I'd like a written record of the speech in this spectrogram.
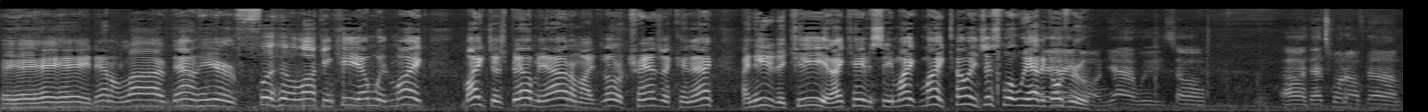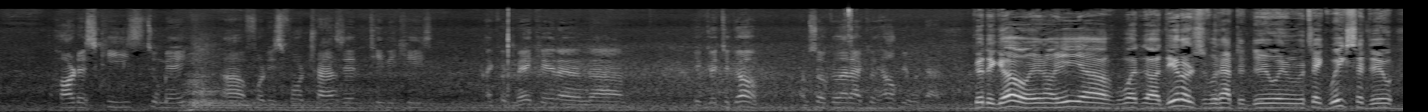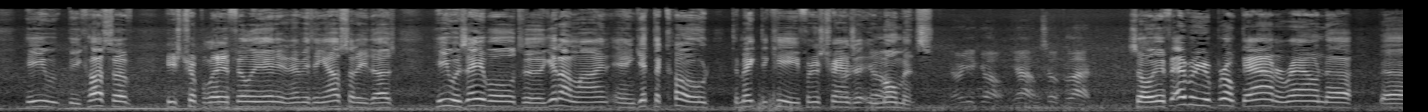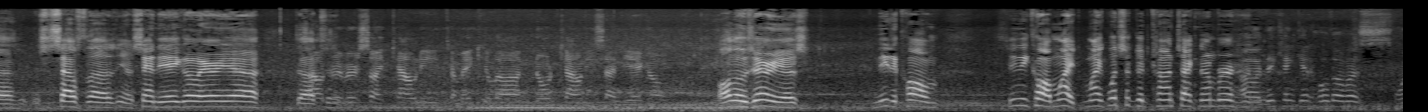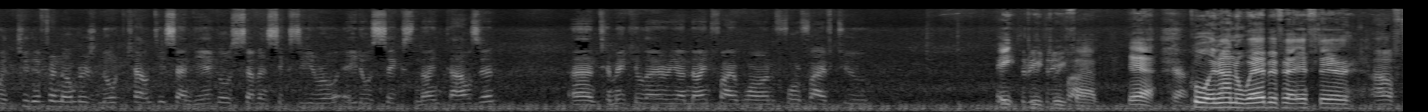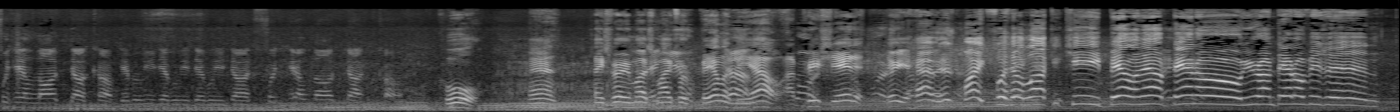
Hey, hey, hey, hey, Dano Live, down here at Foothill Lock and Key. I'm with Mike. Mike just bailed me out on my little Transit Connect. I needed a key and I came to see Mike. Mike, tell me just what we had to Hey, go through. doing? Yeah, we so uh, that's one of the hardest keys to make uh, for these Ford Transit TV keys. I could make it and uh, you're good to go. I'm so glad I could help you with that. Good to go. You know, he uh, what uh, dealers would have to do and would take weeks to do. He because of he's AAA affiliated and everything else that he does. He was able to get online and get the code to make the key for this transit in moments. There you go. Yeah, I'm so glad. So if ever you're broke down around uh, uh, South, uh, you know, San Diego area, uh, South to- Riverside County, Temecula, North County, San Diego. all those areas, need to call. You need to call Mike. Mike, what's a good contact number? Uh, they can get hold of us with two different numbers, North County, San Diego, 760-806-9000, and Temecula area, 951-452. 8335. Yeah. Yeah. Cool. And on the web, if if they're Uh, foothilllock.com, www.foothilllock.com. cool, man. Thanks very much, Thank Mike, you. for bailing me out. I appreciate it. There you have it. you. Mike, Foothill Lock and Key, bailing out. Thank you. Dano, you're on Dano Vision.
